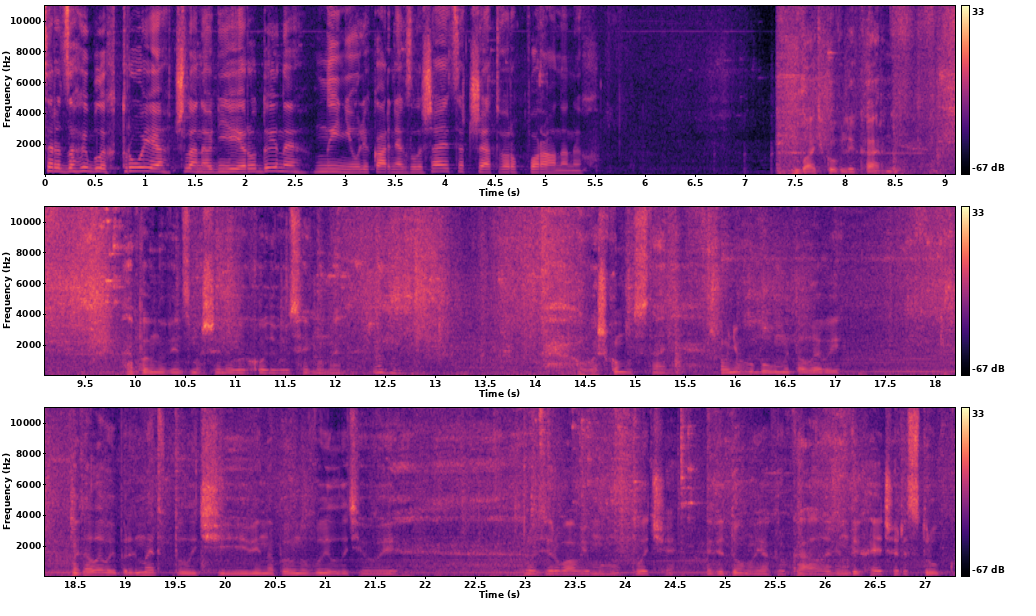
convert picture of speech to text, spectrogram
Серед загиблих троє члени однієї родини. Нині у лікарнях залишається четверо поранених. Батько в лікарні. Напевно, він з машини виходив у цей момент. У важкому стані. У нього був металевий, металевий предмет в плечі. і Він, напевно, вилетів і розірвав йому плече. Невідомо, як рука, але він дихає через трубку.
